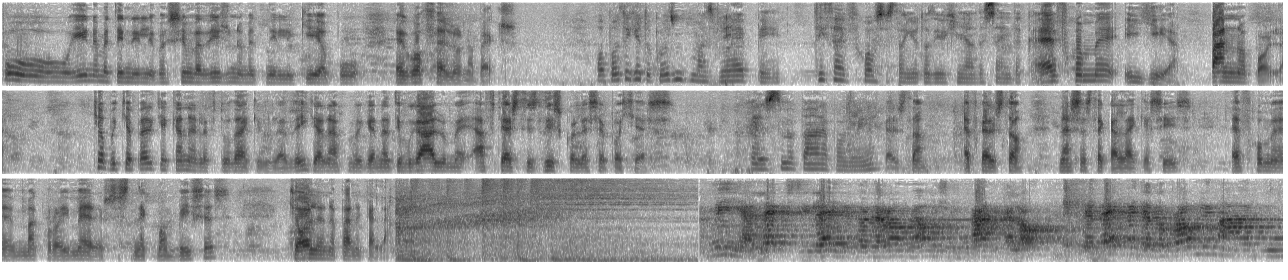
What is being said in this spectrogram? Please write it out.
που είναι με την, συμβαδίζουν με την ηλικία που εγώ θέλω να παίξω. Οπότε για τον κόσμο που μας βλέπει, τι θα ευχόσασταν για το 2011? Εύχομαι υγεία, πάνω απ' όλα και από εκεί πέρα και κάνα λεφτουδάκι δηλαδή για να, έχουμε, για να τη βγάλουμε αυτές τις δύσκολες εποχές. Ευχαριστούμε πάρα πολύ. Ευχαριστώ. Ευχαριστώ. Να είστε καλά κι εσείς. Εύχομαι μακροημέρευση στην εκπομπή σας και όλα να πάνε καλά. Μία λέξη λέει το νερό με όμως που κάνει καλό και δέκα για το πρόβλημα του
